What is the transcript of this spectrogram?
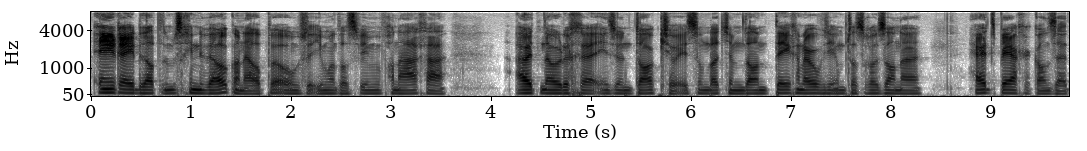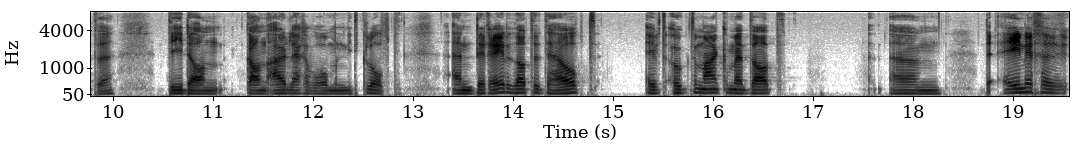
Eén reden dat het misschien wel kan helpen om zo iemand als Wim van Haga uitnodigen in zo'n talkshow is omdat je hem dan tegenover iemand als Rosanne Hertzberger kan zetten, die dan kan uitleggen waarom het niet klopt. En de reden dat dit helpt, heeft ook te maken met dat um, de enige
